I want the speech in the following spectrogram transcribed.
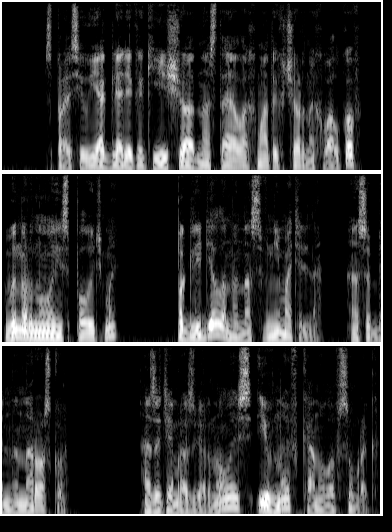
— спросил я, глядя, как еще одна стая лохматых черных волков вынырнула из полутьмы, поглядела на нас внимательно, особенно на Роску, а затем развернулась и вновь канула в сумрак.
